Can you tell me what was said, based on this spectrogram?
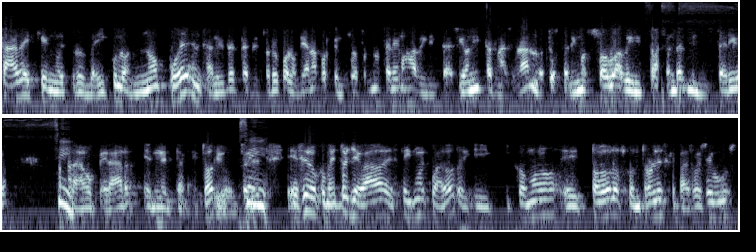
sabe que nuestros vehículos no pueden salir del territorio colombiano porque nosotros no tenemos habilitación internacional, nosotros tenemos solo habilitación del ministerio Sí. para operar en el territorio. Entonces, Sí. ese documento llevaba destino a Ecuador y, y como eh, todos los controles que pasó ese bus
